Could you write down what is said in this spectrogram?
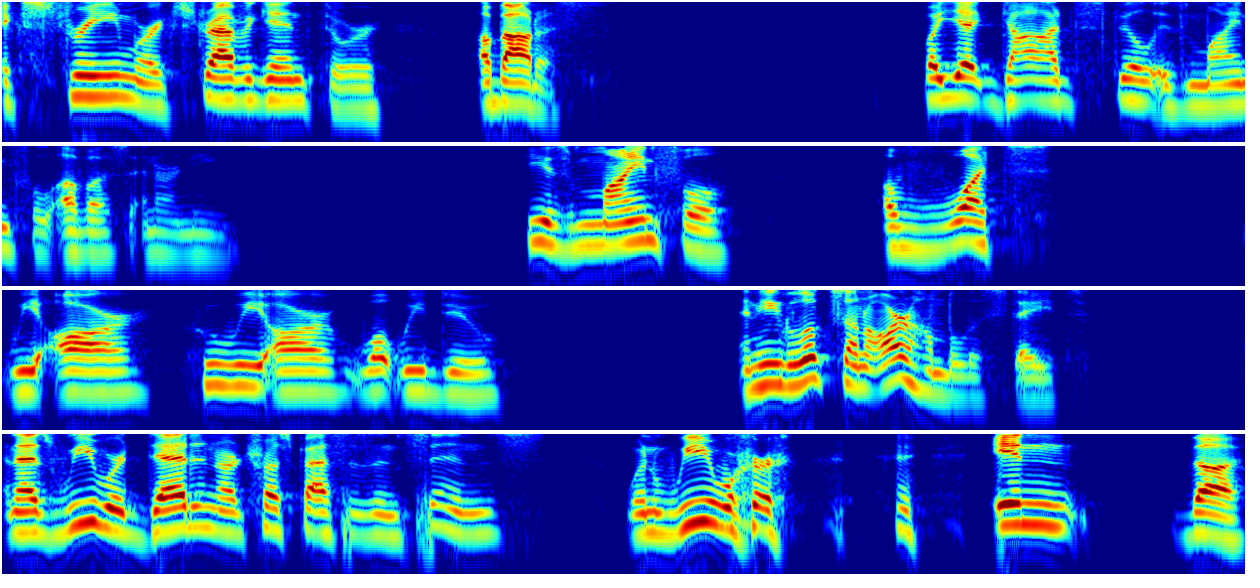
extreme or extravagant or about us. But yet, God still is mindful of us and our needs. He is mindful of what we are, who we are, what we do. And He looks on our humble estate and as we were dead in our trespasses and sins, when we were in the,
